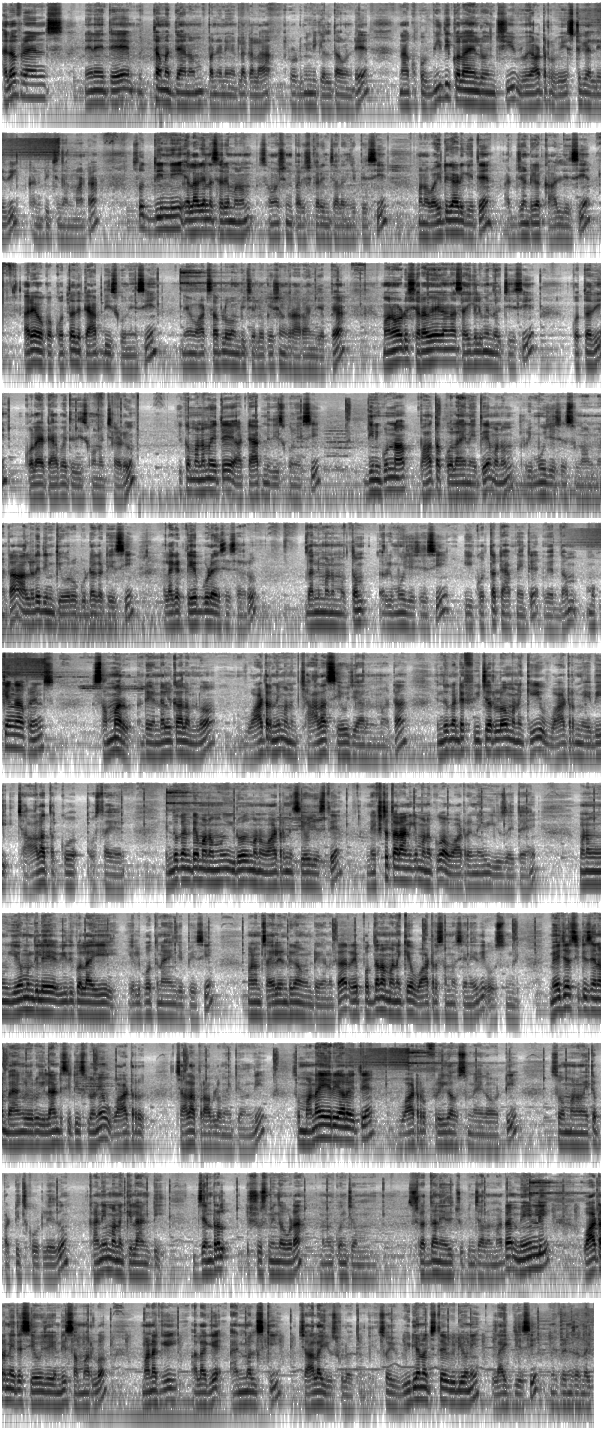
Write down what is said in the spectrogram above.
Hello friends నేనైతే మిట్ట మధ్యాహ్నం పన్నెండు గంటలకల్లా రోడ్డు మీదకి వెళ్తూ ఉంటే నాకు ఒక వీధి కుళాయిలోంచి వాటర్ వేస్ట్గా వెళ్ళేది కనిపించింది అనమాట సో దీన్ని ఎలాగైనా సరే మనం సమస్యను పరిష్కరించాలని చెప్పేసి మన వైట్ గాడికి అయితే అర్జెంటుగా కాల్ చేసి అరే ఒక కొత్తది ట్యాప్ తీసుకొనేసి నేను వాట్సాప్లో పంపించే లొకేషన్కి రారా అని చెప్పా. మనోడు శరవేగంగా సైకిల్ మీద వచ్చేసి కొత్తది కుళాయి ట్యాప్ అయితే తీసుకొని వచ్చాడు. ఇక మనమైతే ఆ ట్యాప్ని తీసుకునేసి దీనికి ఉన్న పాత కొలాయిని అయితే మనం రిమూవ్ చేసేస్తున్నాం అనమాట ఆల్రెడీ దీనికి ఎవరో గుడ్డ కట్టేసి అలాగే టేప్ కూడా వేసేసారు దాన్ని మనం మొత్తం రిమూవ్ చేసేసి ఈ కొత్త ట్యాప్ని అయితే వేద్దాం. ముఖ్యంగా ఫ్రెండ్స్ సమ్మర్ అంటే ఎండల కాలంలో వాటర్ని మనం చాలా సేవ్ చేయాలన్నమాట. ఎందుకంటే ఫ్యూచర్లో మనకి వాటర్ మేబీ చాలా తక్కువ వస్తాయి. ఎందుకంటే మనము ఈరోజు మనం వాటర్ని సేవ్ చేస్తే నెక్స్ట్ తరానికి మనకు ఆ వాటర్ అనేవి యూజ్ అవుతాయి. మనము ఏముందిలే వీధి కొలాయి వెళ్ళిపోతున్నాయని చెప్పేసి మనం సైలెంట్గా ఉంటే కనుక రేపు పొద్దున మనకే వాటర్ సమస్య అనేది వస్తుంది. మేజర్ సిటీస్ అయిన బెంగళూరు ఇలాంటి సిటీస్లోనే వాటర్ చాలా ప్రాబ్లం అయితే ఉంది. సో మన ఏరియాలో అయితే వాటర్ ఫ్రీగా వస్తున్నాయి కాబట్టి సో మనం అయితే పట్టించుకోవట్లేదు. కానీ మనకి ఇలాంటి జనరల్ ఇష్యూస్ మీద కూడా మనం కొంచెం శ్రద్ధ అనేది చూపించాలన్నమాట. మెయిన్లీ వాటర్ని అయితే సేవ్ చేయండి సమ్మర్లో. మనకి అలాగే యానిమల్స్కి చాలా యూస్ఫుల్ అవుతుంది. సో ఈ వీడియో నచ్చితే వీడియోని లైక్ చేసి మీ ఫ్రెండ్స్ అందరికీ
